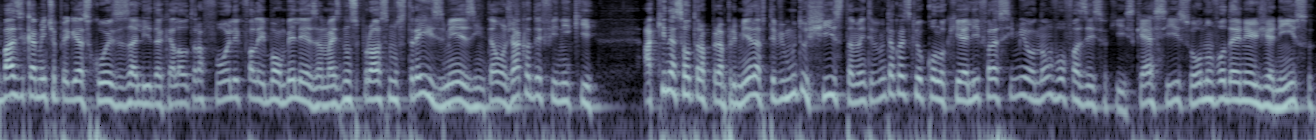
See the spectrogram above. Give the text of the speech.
basicamente eu peguei as coisas ali daquela outra folha e falei, bom, beleza, mas nos próximos três meses, então, já que eu defini que. Aqui nessa outra, na primeira, teve muito X também, teve muita coisa que eu coloquei ali e falei assim, meu, não vou fazer isso aqui, esquece isso, ou não vou dar energia nisso,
